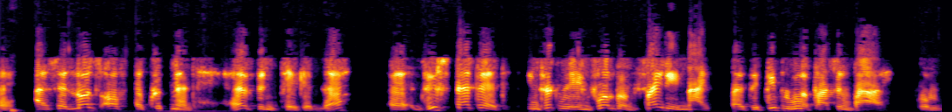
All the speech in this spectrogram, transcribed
Uh, I said lots of equipment has been taken there. Uh, this started, in fact, we were informed on Friday night by the people who were passing by from,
